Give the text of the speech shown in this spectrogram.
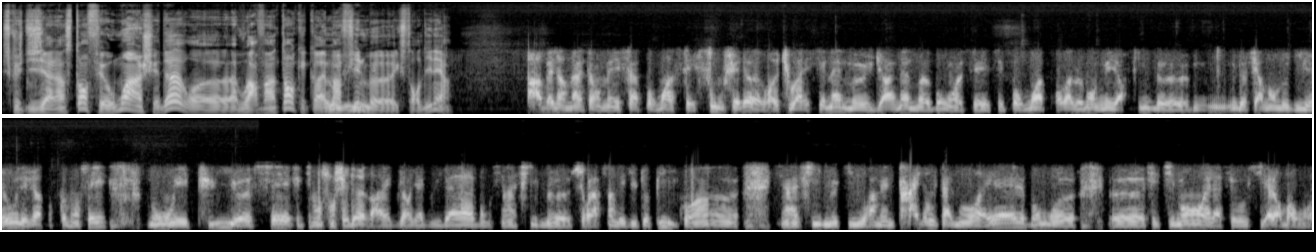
ce que je disais à l'instant, fait au moins un chef-d'œuvre, euh, avoir 20 ans, qui est quand même un film euh, extraordinaire. Ah ben non mais attends mais ça pour moi c'est son chef-d'œuvre. Tu vois et c'est même euh, je dirais même euh, bon euh, c'est pour moi probablement le meilleur film de, Fernando Di Leo déjà pour commencer. Bon et puis c'est effectivement son chef-d'œuvre avec Gloria Guida. Bon c'est un film sur la fin des utopies quoi hein. c'est un film qui nous ramène très brutalement au réel. Bon effectivement elle a fait aussi alors bon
